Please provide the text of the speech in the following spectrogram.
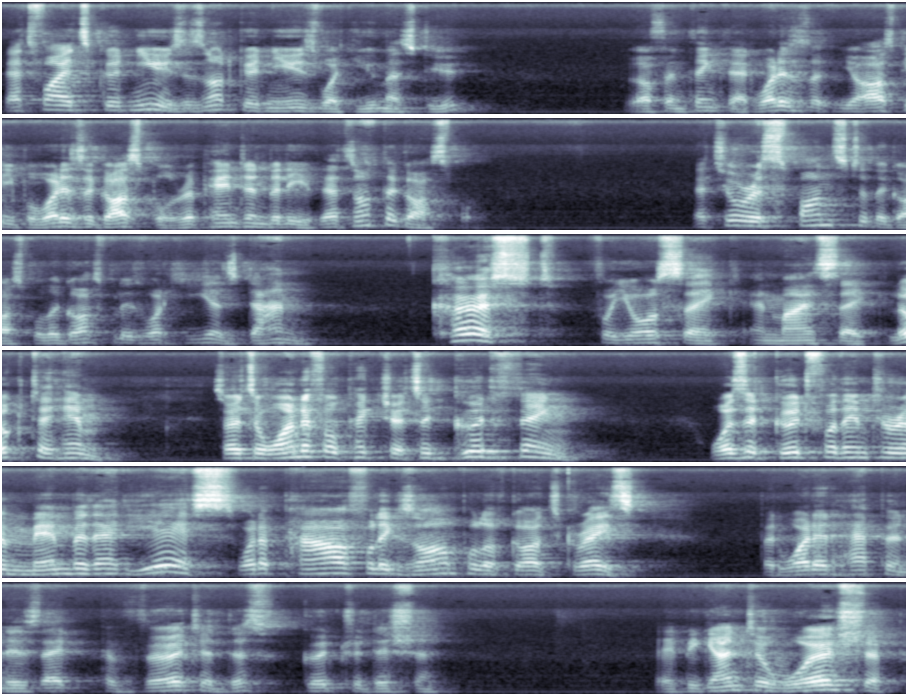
That's why it's good news. It's not good news what you must do. We often think that. What is the, you ask people, what is the gospel? Repent and believe. That's not the gospel. That's your response to the gospel. The gospel is what he has done. Cursed for your sake and my sake. Look to him. So it's a wonderful picture. It's a good thing. Was it good for them to remember that? Yes. What a powerful example of God's grace. But what had happened is they perverted this good tradition. They began to worship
